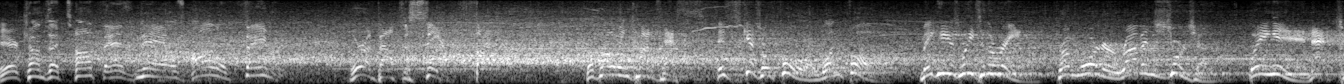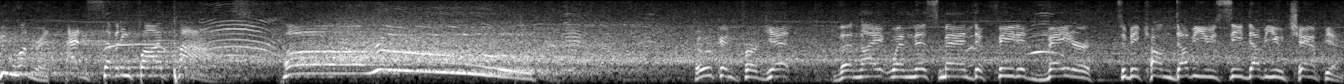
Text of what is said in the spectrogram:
Here comes a tough as nails Hall of Famer. We're about to see a fight. The following contest is scheduled for one fall. Making his way to the ring from Warner Robins, Georgia, weighing in at 275 pounds, Farouk! Who can forget the night when this man defeated Vader to become WCW champion?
